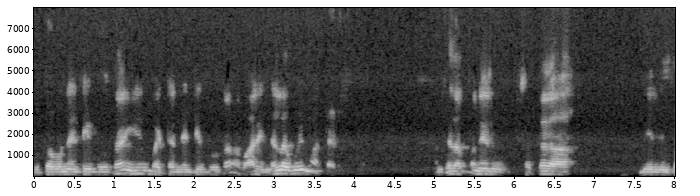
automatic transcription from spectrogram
ఉత్తమన్న ఇంటికి పోతా ఏం బట్టన్న ఇంటికి పోతా వాళ్ళ ఇళ్ళలో పోయి మాట్లాడు. అంతే తప్ప నేను చక్కగా నేను ఇంత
